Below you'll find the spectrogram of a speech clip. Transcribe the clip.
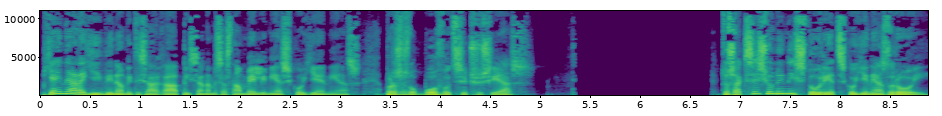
Ποια είναι άραγε η δύναμη της αγάπης ανάμεσα στα μέλη μιας οικογένειας μπροστά στον πόθο της εξουσίας; Το Succession είναι η ιστορία της οικογένειας Roy,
